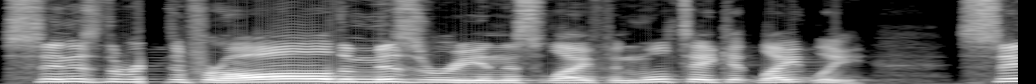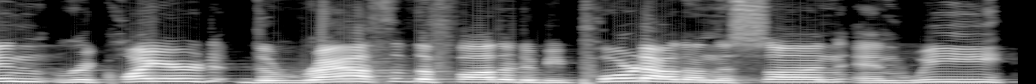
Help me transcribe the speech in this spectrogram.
Sin is the reason for all the misery in this life, and we'll take it lightly. Sin required the wrath of the Father to be poured out on the Son, and we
